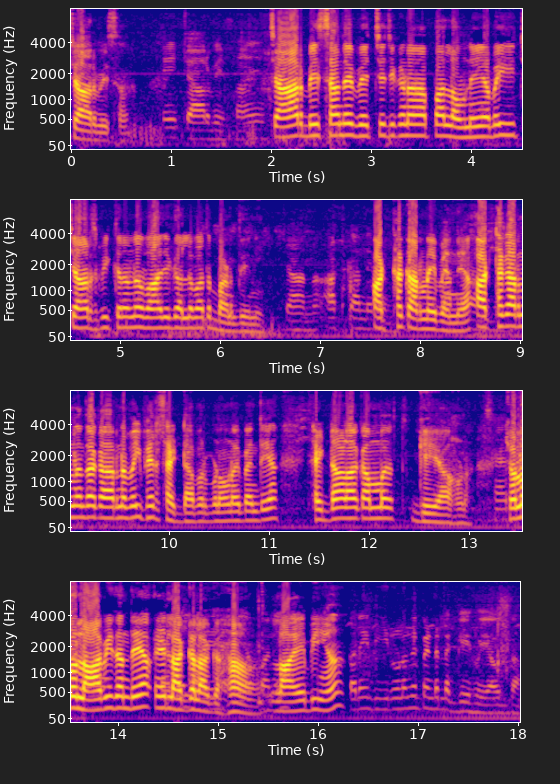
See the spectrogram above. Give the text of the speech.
ਚਾਰ ਬੇਸਾਂ। ਚਾਰ ਬੇਸਾਂ ਹੈ ਚਾਰ ਬੇਸਾਂ ਦੇ ਵਿੱਚ ਜਿਕਣਾ ਆਪਾਂ ਲਾਉਨੇ ਆ ਬਈ ਚਾਰ ਸਪੀਕਰਾਂ ਨਾਲ ਆਵਾਜ਼ ਗੱਲਬਾਤ ਬਣਦੀ ਨਹੀਂ। ਚਾਰ ਨਾਲ ਅੱਠ ਕਰਨੇ ਅੱਠ ਕਰਨੇ ਪੈਂਦੇ ਆ। ਅੱਠ ਕਰਨ ਦਾ ਕਾਰਨ ਬਈ ਫਿਰ ਸਾਈਡਾਂ ਪਰ ਬਣਾਉਣੇ ਪੈਂਦੇ ਆ। ਸਾਈਡਾਂ ਵਾਲਾ ਕੰਮ ਗਿਆ ਹੁਣ। ਚਲੋ ਲਾ ਵੀ ਦਿੰਦੇ ਆ ਇਹ ਅਲੱਗ ਅਲੱਗ ਹਾਂ ਲਾਏ ਵੀ ਆ। ਪਰ ਇਹ ਵੀਰ ਉਹਨਾਂ ਦੇ ਪਿੰਡ ਲੱਗੇ ਹੋਏ ਆ ਉਦਾਂ।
